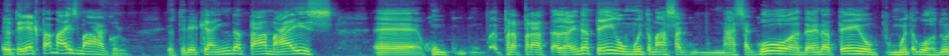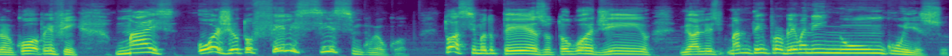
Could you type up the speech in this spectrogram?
Eu teria que estar tá mais magro. Eu teria que ainda estar tá mais. É, com, pra, pra, ainda tenho muita massa, massa gorda, ainda tenho muita gordura no corpo, enfim. Mas hoje eu tô felicíssimo com o meu corpo. Tô acima do peso, tô gordinho, me olho, mas não tenho problema nenhum com isso.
